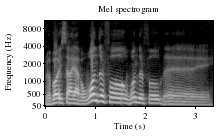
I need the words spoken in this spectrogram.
Rabbosai, have a wonderful, wonderful day.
